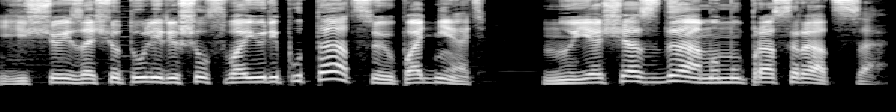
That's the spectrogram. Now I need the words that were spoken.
еще и за счет Ули решил свою репутацию поднять. Ну я сейчас дам ему просраться.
